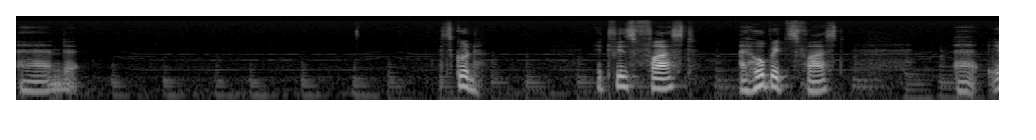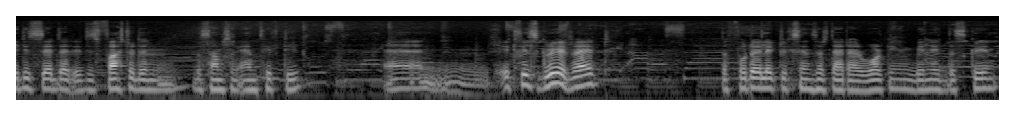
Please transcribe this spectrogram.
And uh, it's good. It feels fast. I hope it's fast uh, it is said that it is faster than the Samsung M50 and it feels great right? The photoelectric sensors that are working beneath the screen.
